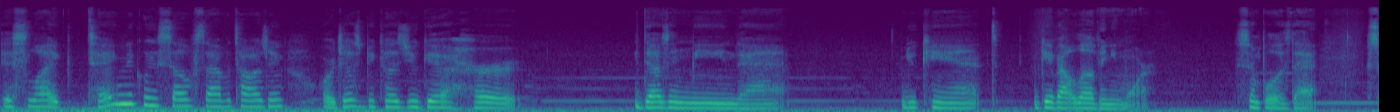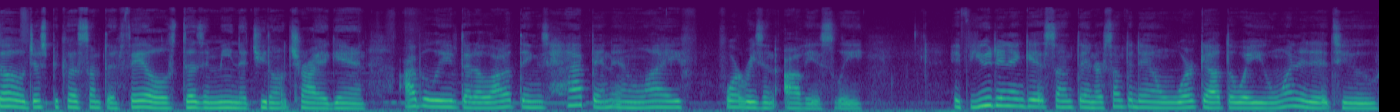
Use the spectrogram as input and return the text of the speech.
it's like technically self sabotaging, or just because you get hurt doesn't mean that you can't give out love anymore. Simple as that. So, just because something fails doesn't mean that you don't try again. I believe that a lot of things happen in life for a reason, obviously. If you didn't get something or something didn't work out the way you wanted it to,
